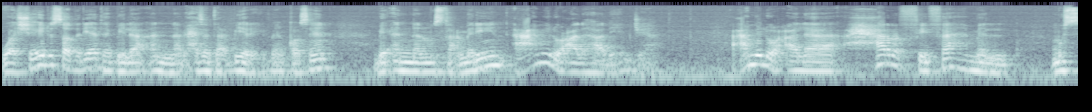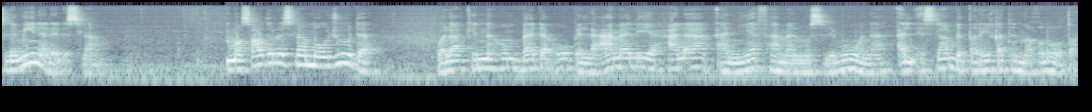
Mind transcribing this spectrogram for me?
والشهيد الصدر يذهب إلى أن بحسب تعبيره بين قوسين بأن المستعمرين عملوا على هذه الجهة. عملوا على حرف فهم المسلمين للإسلام. مصادر الإسلام موجودة ولكنهم بدأوا بالعمل على أن يفهم المسلمون الإسلام بطريقة مغلوطة.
